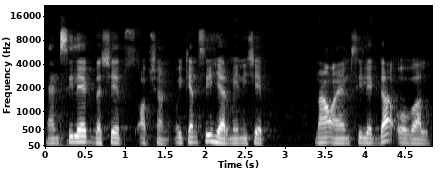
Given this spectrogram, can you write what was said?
and select the shapes option. We can see here many shape. Now i am select the oval.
